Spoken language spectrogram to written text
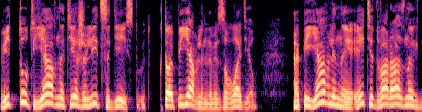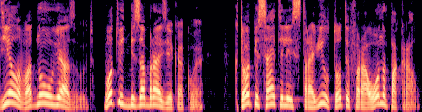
Ведь тут явно те же лица действуют, кто опиявленными завладел. Опиявленные эти два разных дела в одно увязывают. Вот ведь безобразие какое. Кто писателей стравил, тот и фараона покрал.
